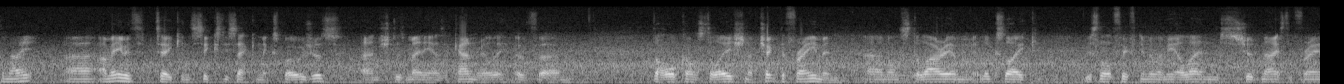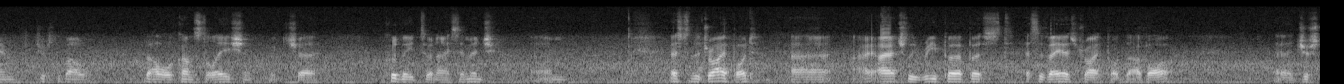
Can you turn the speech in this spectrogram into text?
tonight. Uh, I'm aiming to be taking 60 second exposures and just as many as I can really of um, the whole constellation. I've checked the framing and on Stellarium it looks like this little 50mm lens should nicely frame just about the whole constellation which uh, could lead to a nice image. Um, as to the tripod, uh, I, I, actually repurposed a surveyor's tripod that I bought uh, just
